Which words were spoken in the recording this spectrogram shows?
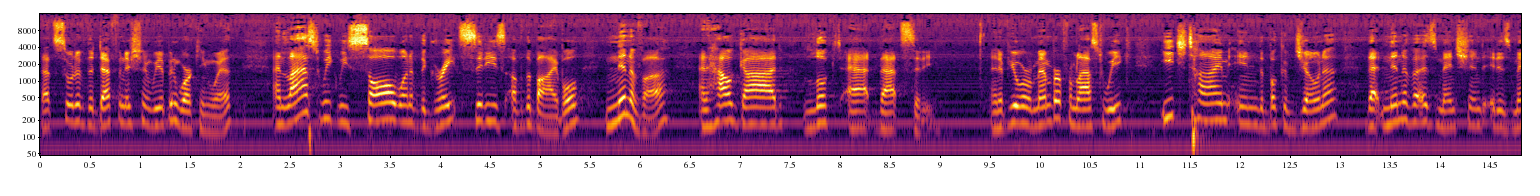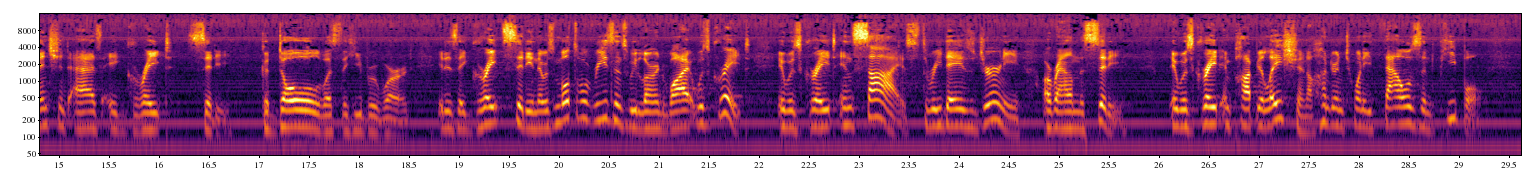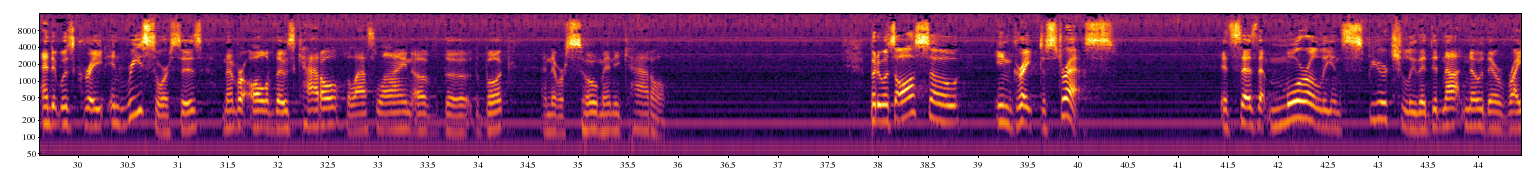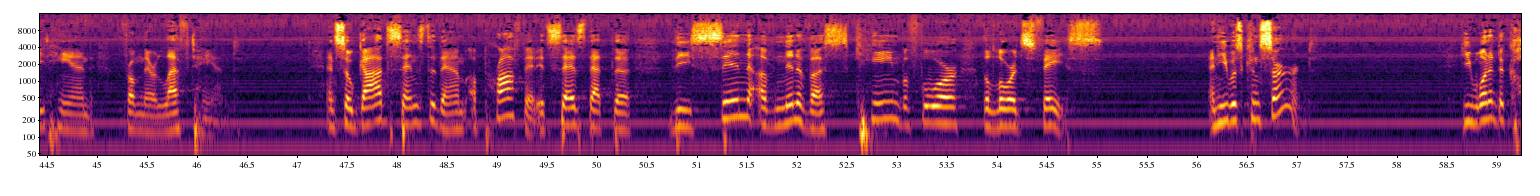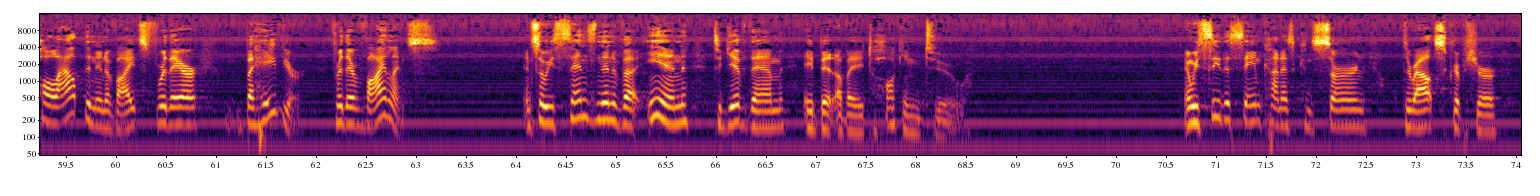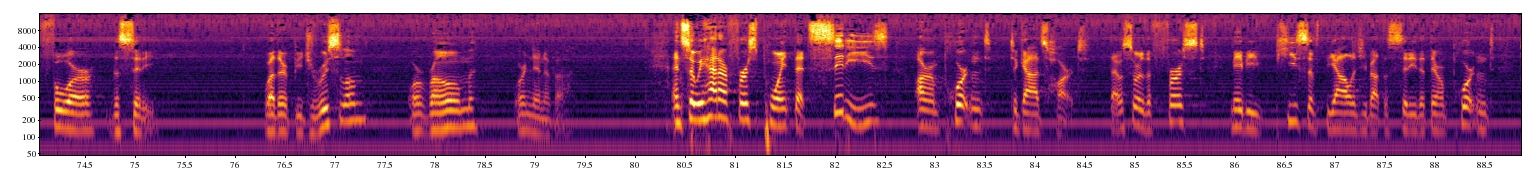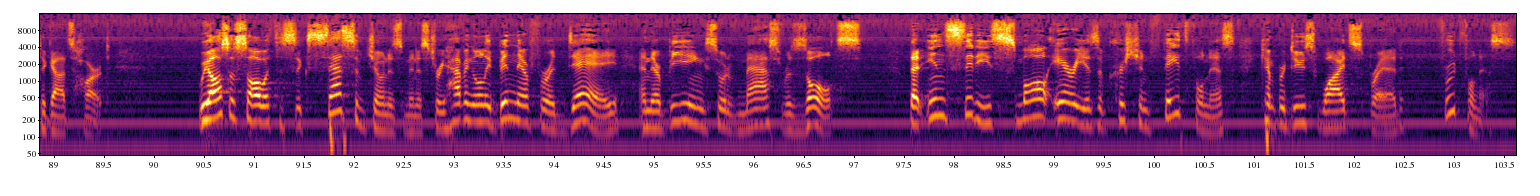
That's sort of the definition we have been working with. And last week we saw one of the great cities of the Bible, Nineveh, and how God looked at that city. And if you'll remember from last week, each time in the book of Jonah that Nineveh is mentioned, it is mentioned as a great city. Gadol was the Hebrew word. It is a great city. And there was multiple reasons we learned why it was great. It was great in size, three days' journey around the city. It was great in population, 120,000 people. And it was great in resources. Remember all of those cattle, the last line of the, the book? And there were so many cattle. But it was also in great distress. It says that morally and spiritually they did not know their right hand from their left hand. And so God sends to them a prophet. It says that the, the sin of Nineveh came before the Lord's face. And he was concerned. He wanted to call out the Ninevites for their behavior, for their violence. And so he sends Nineveh in to give them a bit of a talking to. And we see the same kind of concern throughout Scripture for the city, whether it be Jerusalem or Rome or Nineveh. And so we had our first point that cities are important to God's heart. That was sort of the first, maybe, piece of theology about the city, that they're important to God's heart. We also saw with the success of Jonah's ministry, having only been there for a day and there being sort of mass results, that in cities, small areas of Christian faithfulness can produce widespread fruitfulness.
